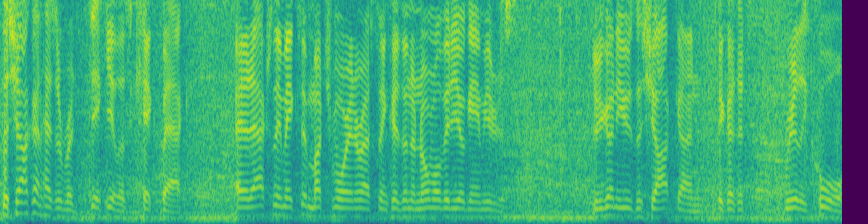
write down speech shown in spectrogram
The shotgun has a ridiculous kickback, and it actually makes it much more interesting because in a normal video game, you're just you're going to use the shotgun because it's really cool.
